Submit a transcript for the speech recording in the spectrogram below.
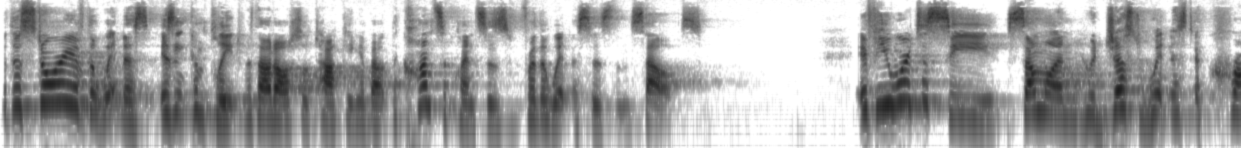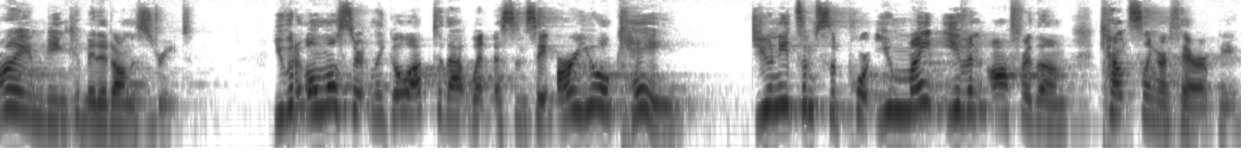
But the story of the witness isn't complete without also talking about the consequences for the witnesses themselves. If you were to see someone who had just witnessed a crime being committed on the street, you would almost certainly go up to that witness and say, Are you okay? Do you need some support? You might even offer them counseling or therapy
